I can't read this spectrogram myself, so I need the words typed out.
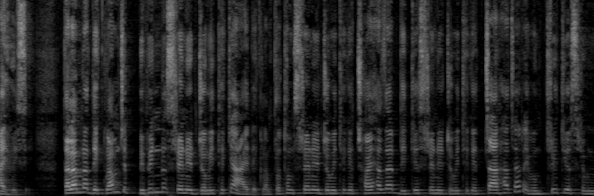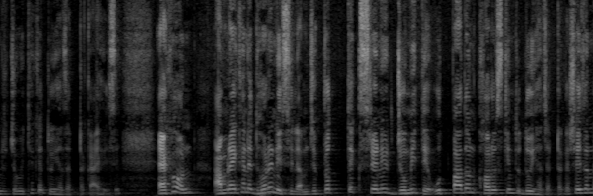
আয় হয়েছে তাহলে আমরা দেখলাম যে বিভিন্ন শ্রেণির জমি থেকে আয় দেখলাম। প্রথম শ্রেণির জমি থেকে ছয় হাজার, দ্বিতীয় শ্রেণির জমি থেকে চার হাজার এবং তৃতীয় শ্রেণির জমি থেকে দুই হাজার টাকা আয় হয়েছে। এখন আমরা এখানে ধরে নিয়েছিলাম যে প্রত্যেক শ্রেণির জমিতে উৎপাদন খরচ কিন্তু দুই হাজার টাকা। সেই জন্য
